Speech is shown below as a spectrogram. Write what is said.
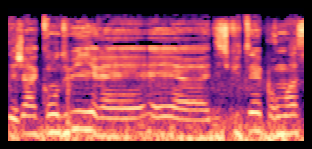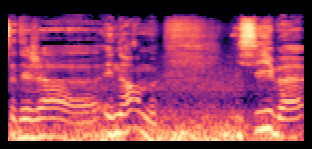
Déjà conduire et, discuter pour moi c'est déjà énorme. Ici, bah,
